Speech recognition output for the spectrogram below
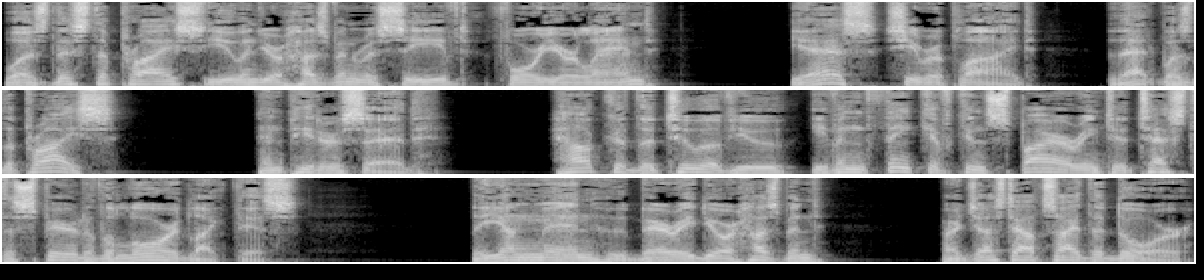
Was this the price you and your husband received for your land? Yes, she replied, that was the price. And Peter said, How could the two of you even think of conspiring to test the Spirit of the Lord like this? The young men who buried your husband are just outside the door,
